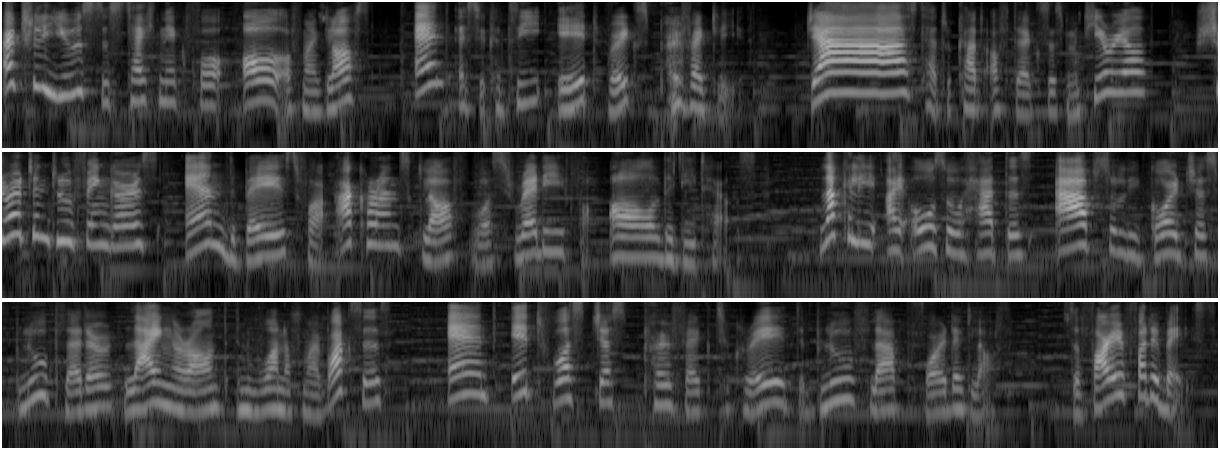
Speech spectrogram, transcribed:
I actually used this technique for all of my gloves and as you can see, it works perfectly. Just had to cut off the excess material, shorten two fingers and the base for Acheron's glove was ready for all the details. Luckily, I also had this absolutely gorgeous blue pleather lying around in one of my boxes and it was just perfect to create the blue flap for the glove. So far for the base.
